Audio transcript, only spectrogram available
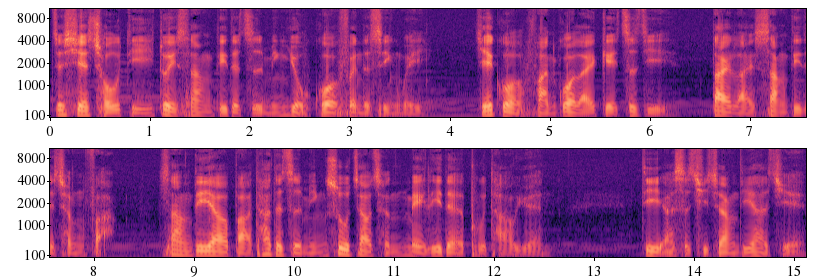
这些仇敌对上帝的子民有过分的行为，结果反过来给自己带来上帝的惩罚。上帝要把他的子民塑造成美丽的葡萄园。第二十七章第二节，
